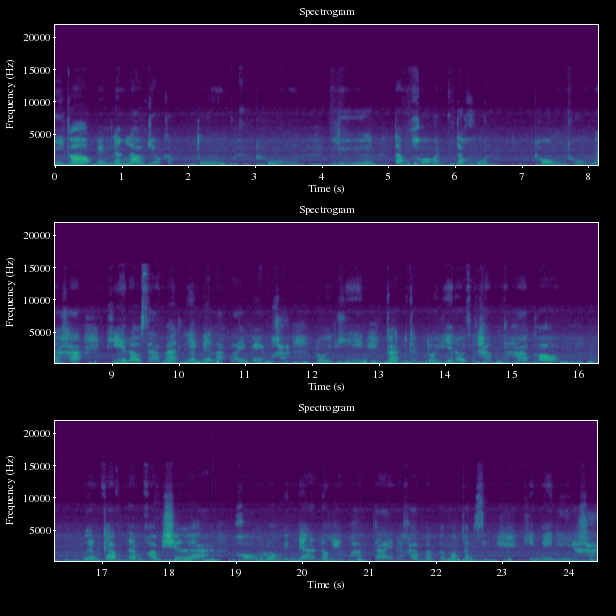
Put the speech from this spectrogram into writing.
นี้ก็เป็นเรื่องราวเกี่ยวกับตุง ทุง หรือตำขอนตะคุนทงทุงนะคะ ที่เราสามารถเรียกในหลากหลายแบบค่ะ โดยที่การโดยที่เราจะทำนะคะก็เหมือนกับนำความเชื่อของโลกวิญญาณโลกแห่งความตายนะคะ มาเพื่อป้องกันสิ่งที่ไม่ดีค่ะ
